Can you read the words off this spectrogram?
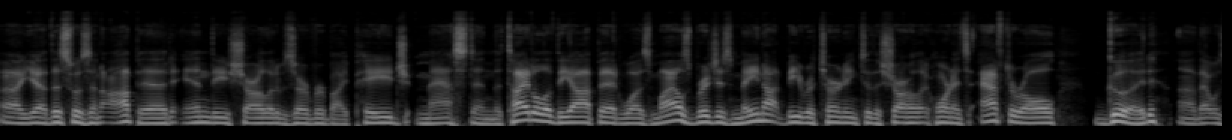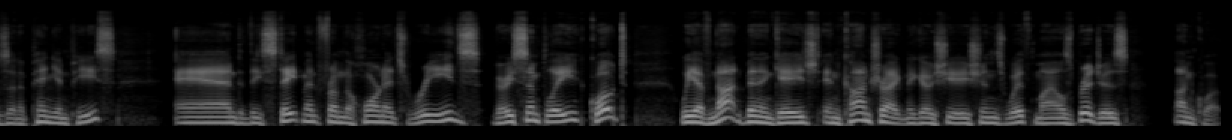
Uh, yeah, this was an op ed in the Charlotte Observer by Paige Masten. The title of the op ed was Miles Bridges May Not Be Returning to the Charlotte Hornets After All. Good. Uh, that was an opinion piece. And the statement from the Hornets reads very simply quote, We have not been engaged in contract negotiations with Miles Bridges, unquote.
